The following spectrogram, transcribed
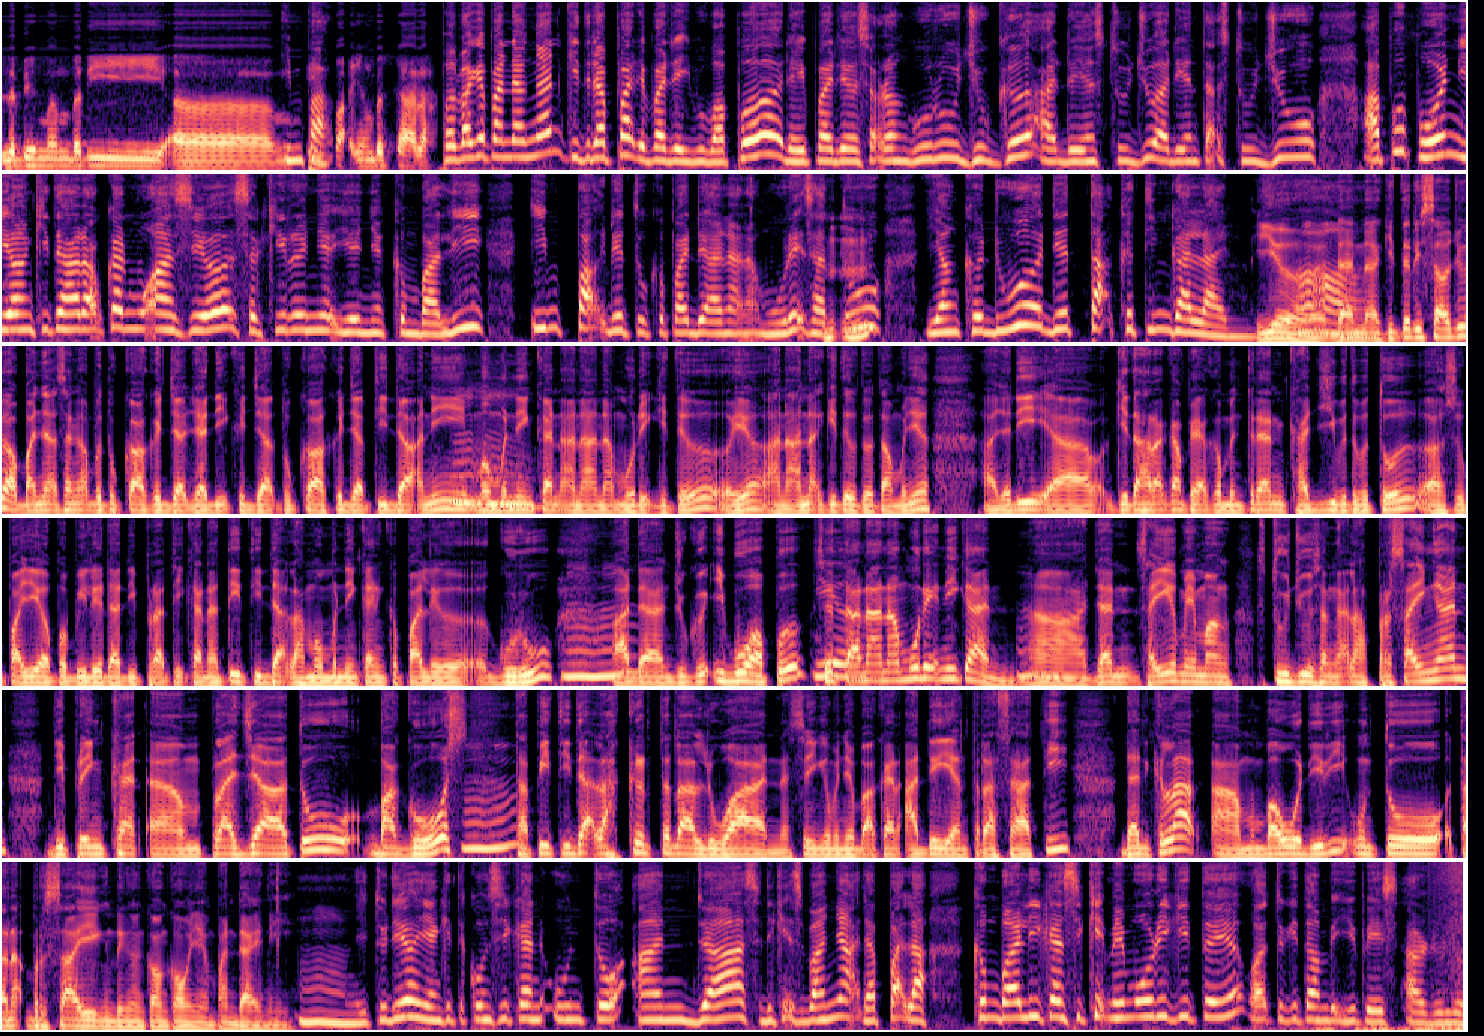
lebih memberi uh, impak. impak yang besar lah. Pelbagai pandangan kita dapat daripada ibu bapa, daripada seorang guru juga ada yang setuju, ada yang tak setuju. Apa pun yang kita harapkan Muaz ya, sekiranya ianya kembali, impak dia tu kepada anak-anak murid satu. Mm-hmm. Yang kedua, dia tak ketinggalan. Ya, ha. dan uh, kita risau juga banyak sangat bertukar kejap jadi kejap tukar, kejap tidak ni mm-hmm. memeningkan anak-anak murid kita, ya, anak-anak kita terutamanya. Uh, jadi uh, kita harapkan pihak kementerian kaji betul-betul uh, supaya apabila bila dah dipraktikkan nanti tidaklah memeningkan kepala guru uh-huh. dan juga ibu apa yeah. serta anak-anak murid ni kan. Uh-huh. Ha dan saya memang setuju sangatlah persaingan di peringkat um, pelajar tu bagus uh-huh. tapi tidaklah keterlaluan sehingga menyebabkan ada yang terasa hati dan kelak uh, membawa diri untuk tak nak bersaing dengan kawan-kawan yang pandai ni. Hmm itu dia yang kita kongsikan untuk anda sedikit sebanyak dapatlah kembalikan sikit memori kita ya waktu kita ambil UPSR dulu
